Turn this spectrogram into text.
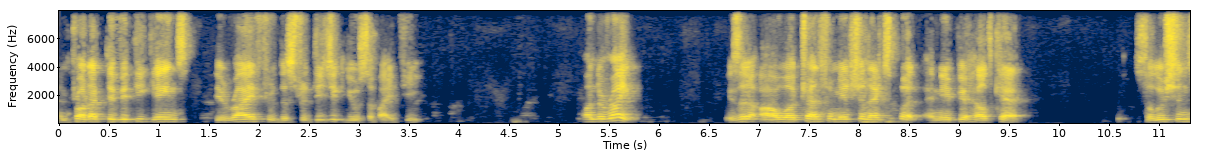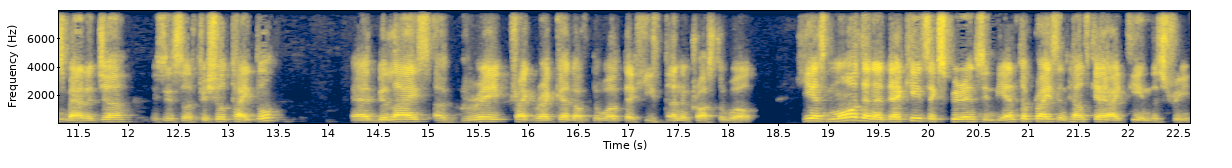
and productivity gains derived through the strategic use of IT. On the right is our transformation expert at Napier Healthcare, Solutions Manager is his official title and belies a great track record of the work that he's done across the world. He has more than a decade's experience in the enterprise and healthcare IT industry.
